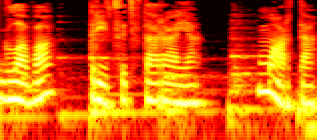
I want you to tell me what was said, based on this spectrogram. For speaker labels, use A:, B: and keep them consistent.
A: Глава 32. Марта.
